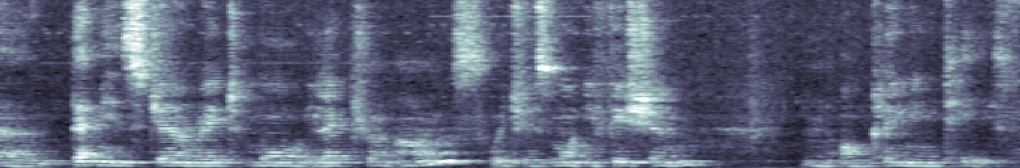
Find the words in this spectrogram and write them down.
um, that means generate more electron ions, which is more efficient um, on cleaning teeth.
